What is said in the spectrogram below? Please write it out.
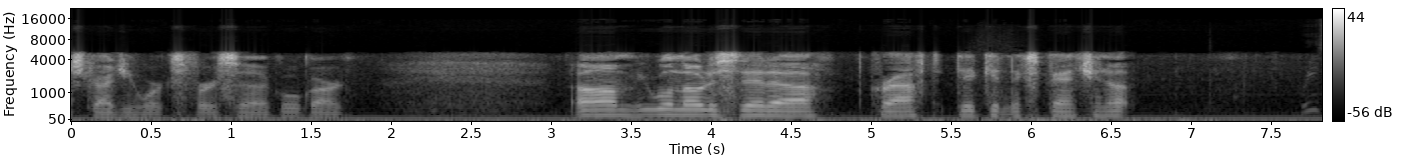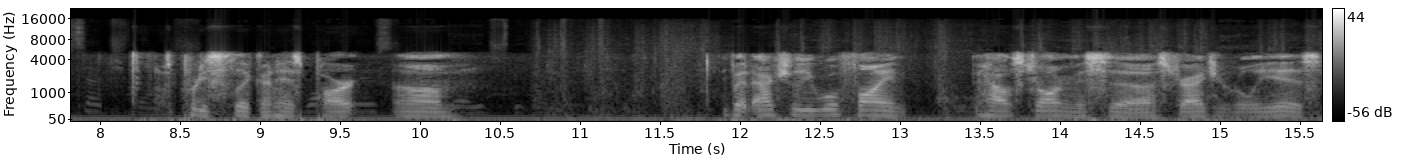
strategy works versus uh, Ghoul-Garg. Um, you will notice that uh, Craft did get an expansion up. It's pretty slick on his part. Um, but actually, you will find how strong this uh, strategy really is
